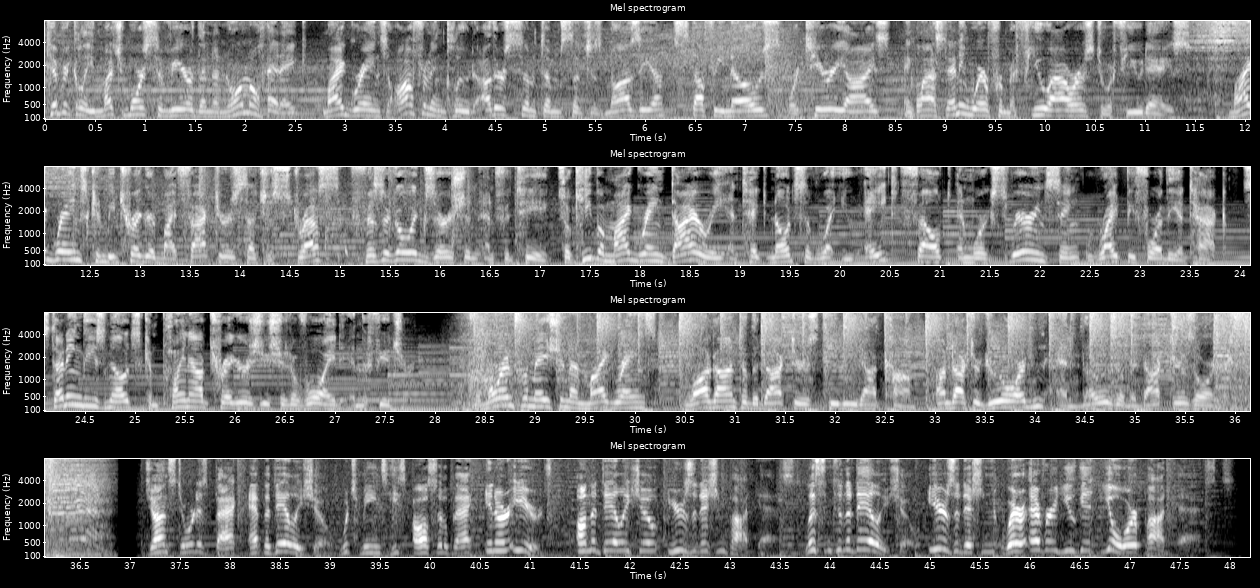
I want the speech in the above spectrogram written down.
Typically much more severe than a normal headache, migraines often include other symptoms such as nausea, stuffy nose, or teary eyes, and last anywhere from a few hours to a few days. Migraines can be triggered by factors such as stress, physical exertion, and fatigue. So keep a migraine diary and take notes of what you ate, felt, and were experiencing right before the attack. Studying these notes can point out triggers you should avoid in the future. More information on migraines, log on to thedoctorstv.com. I'm Dr. Drew Ordon, and those are the doctor's orders. Jon Stewart is back at The Daily Show, which means he's also back in our ears on The Daily Show Ears Edition podcast. Listen to The Daily Show Ears Edition wherever you get your podcast.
